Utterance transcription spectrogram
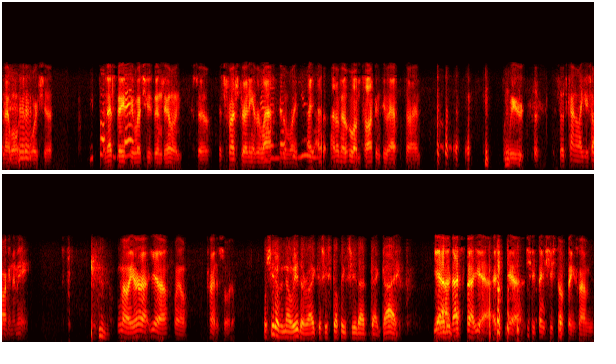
and I won't divorce you. you And that's basically what she's been doing. So it's frustrating as a laugh because I'm like, I, I I don't know who I'm talking to half the time. Weird. So, so it's kind of like you're talking to me. No, you're uh, yeah. Well, kind of, sort of. well, she doesn't know either, right? Because she still thinks you're that that guy. Yeah, other that's that. Yeah, it, yeah. She thinks she still thinks I'm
